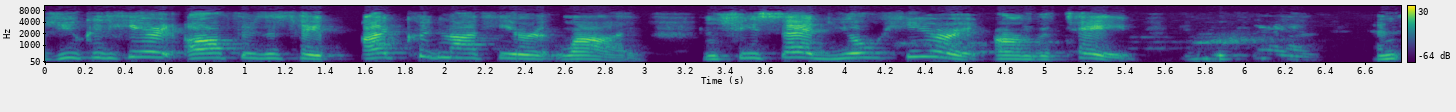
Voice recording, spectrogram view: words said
You could hear it all through the tape. I could not hear it live. And she said, You'll hear it on the tape. And you can. And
